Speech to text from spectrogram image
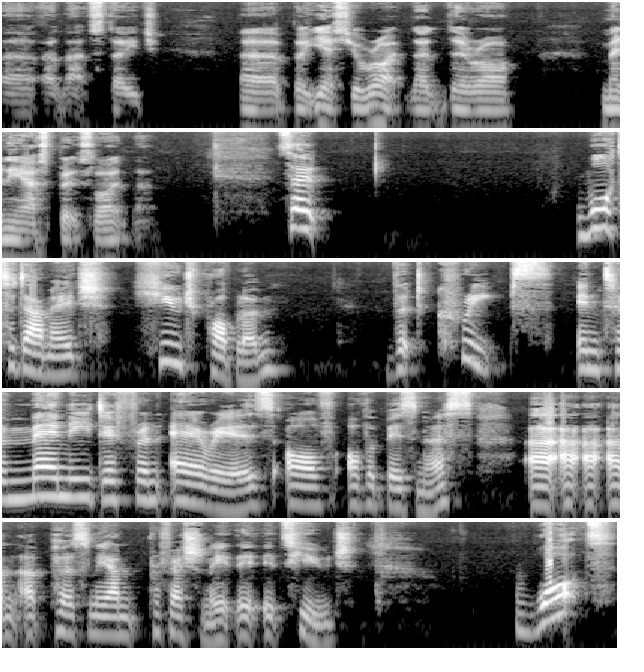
uh, at that stage. Uh, but yes, you're right. That there are many aspects like that. So, water damage, huge problem that creeps into many different areas of, of a business, uh, and, uh, personally and professionally, it, it's huge. What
